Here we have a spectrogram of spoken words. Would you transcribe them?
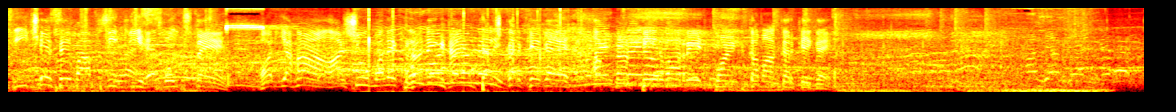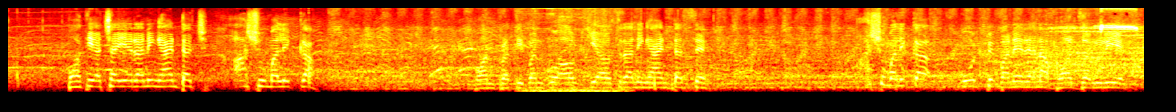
पीछे से वापसी की है बुल्स ने। और यहाँ Ashu Malik running hand touch करके गए। अपना तेरवा रेड पॉइंट कमा करके गए। बहुत ही अच्छा ये running hand touch Ashu Malik का बॉन प्रतिबंध को आउट किया उस रनिंग हैंड टच से आशु मलिक का कोर्ट पे बने रहना बहुत ज़रूरी है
